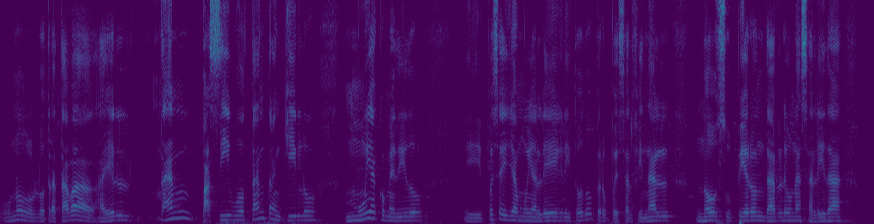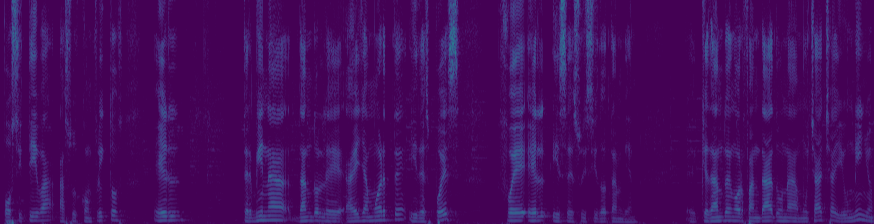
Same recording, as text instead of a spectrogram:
Uno lo trataba a él tan pasivo, tan tranquilo, muy acomedido y pues ella muy alegre y todo, pero pues al final no supieron darle una salida positiva a sus conflictos. Él termina dándole a ella muerte y después fue él y se suicidó también, eh, quedando en orfandad una muchacha y un niño.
